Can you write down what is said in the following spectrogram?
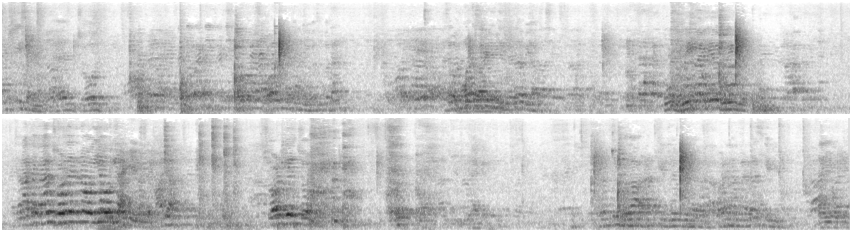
सिक्सटी सेवन एंड जो वो ग्रीन लग रही है ग्रीन चल आजा फ़ैन छोड़ दे इतना हो गया हो गया आजा शॉर्ट गेम शॉर्ट मज़ा आ रहा है खेलने में बॉडी नंबर है इसके भी सही हो गया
